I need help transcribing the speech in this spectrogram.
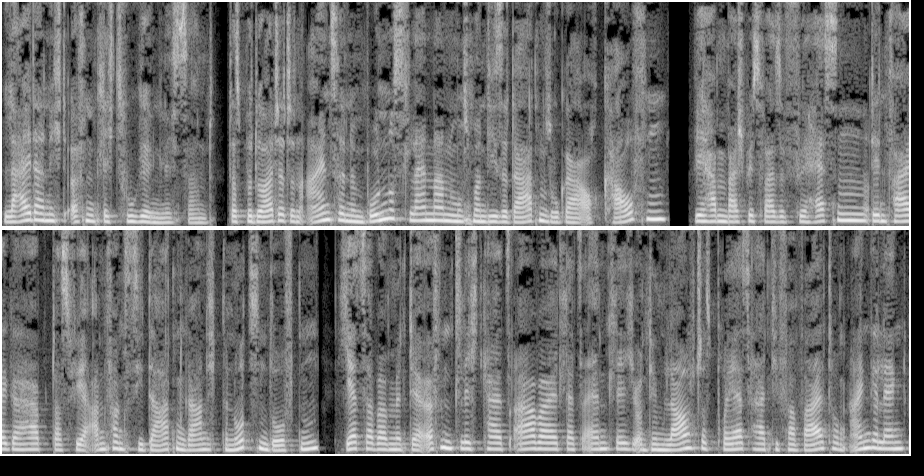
leider nicht öffentlich zugänglich sind. Das bedeutet, in einzelnen Bundesländern muss man diese Daten sogar auch kaufen. Wir haben beispielsweise für Hessen den Fall gehabt, dass wir anfangs die Daten gar nicht benutzen durften. Jetzt aber mit der Öffentlichkeitsarbeit letztendlich und dem Launch des Projekts hat die Verwaltung eingelenkt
